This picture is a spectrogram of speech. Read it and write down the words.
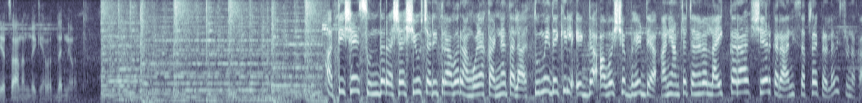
याचा आनंद घ्यावा. धन्यवाद. अतिशय सुंदर अशा शिवचरित्रावर रांगोळ्या काढण्यात आला. तुम्ही देखील एकदा अवश्य भेट द्या आणि आमच्या चॅनलला लाईक करा शेअर करा आणि सबस्क्राईब करायला विसरू नका.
